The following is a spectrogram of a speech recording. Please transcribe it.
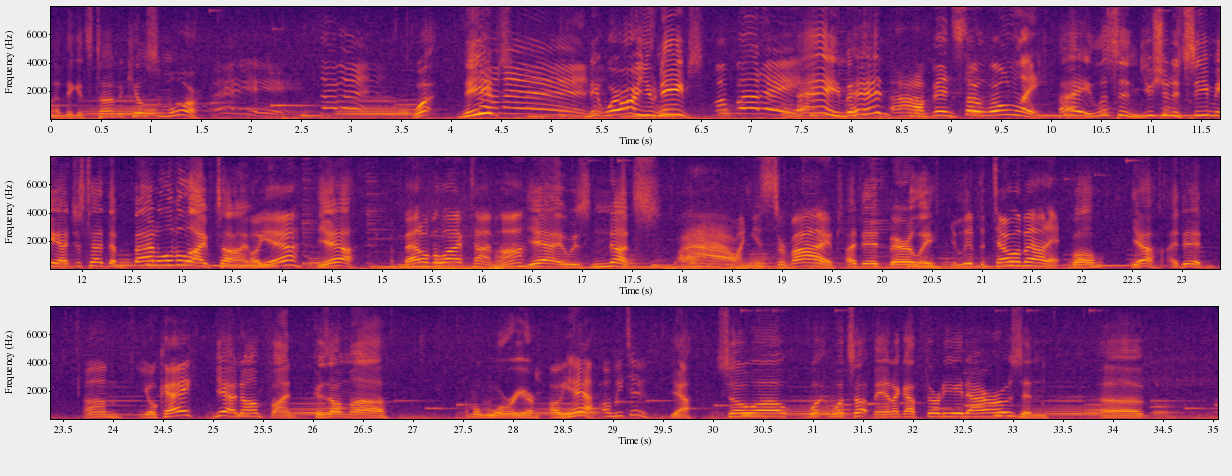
I think it's time to kill some more. Hey, Simon! What? Neebs? Simon! Ne- where are you, Neebs? My buddy! Hey, man! Oh, I've been so lonely. Hey, listen, you should have seen me. I just had the battle of a lifetime. Oh, yeah? Yeah, A battle of a lifetime, huh? yeah, it was nuts. Wow, and you survived. I did, barely. You lived to tell about it. Well, yeah, I did. Um, you okay? Yeah, no, I'm fine, because I'm, uh, I'm a warrior. Oh, yeah. Oh, me too. Yeah. So, uh, what, what's up, man? I got 38 arrows and, uh,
